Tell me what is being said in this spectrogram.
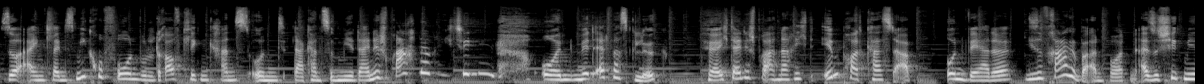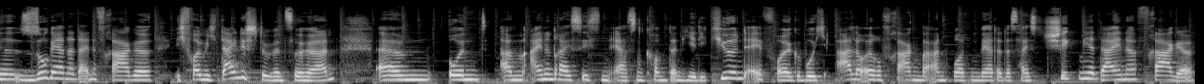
so ein kleines Mikrofon, wo du draufklicken kannst und da kannst du mir deine Sprachnachricht schicken. Und mit etwas Glück höre ich deine Sprachnachricht im Podcast ab und werde diese Frage beantworten. Also schick mir so gerne deine Frage. Ich freue mich, deine Stimme zu hören. Ähm, und am 31.01. kommt dann hier die QA-Folge, wo ich alle eure Fragen beantworten werde. Das heißt, schick mir deine Frage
